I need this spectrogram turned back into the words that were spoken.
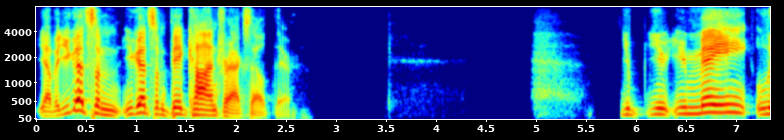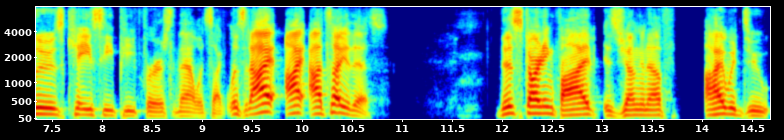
Yeah, but you got some you got some big contracts out there. You you you may lose KCP first, and that would suck. Listen, I I I'll tell you this. This starting five is young enough. I would do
